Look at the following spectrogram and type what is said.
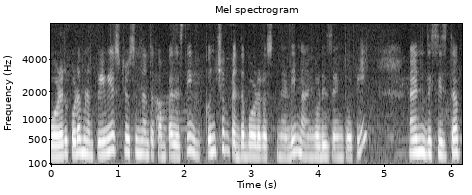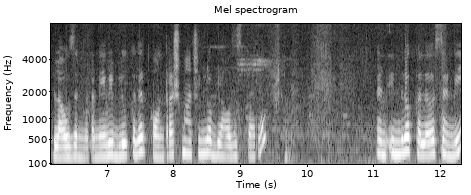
బోర్డర్ కూడా మనం ప్రీవియస్ చూసినంత కంపేర్ చేస్తే కొంచెం పెద్ద బోర్డర్ వస్తుందండి మ్యాంగో డిజైన్ తోటి. And this is the blouse అనమాట నేవీ బ్లూ కలర్ కాంట్రాస్ట్ మ్యాచింగ్లో బ్లౌజ్ ఇస్తారు. అండ్ ఇందులో కలర్స్ అండి.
